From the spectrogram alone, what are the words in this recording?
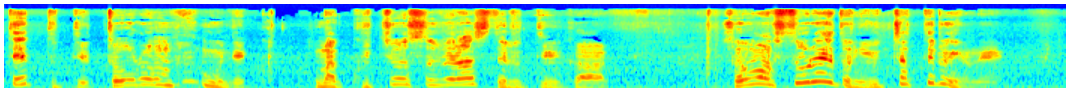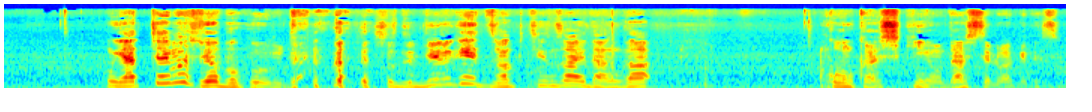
TED っていう討論番組で、まあ、口を滑らせてるっていうか、そのままストレートに言っちゃってるんよね。もうやっちゃいますよ、僕、みたいな感じで。ビル・ゲイツワクチン財団が、今回資金を出してるわけですよ。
